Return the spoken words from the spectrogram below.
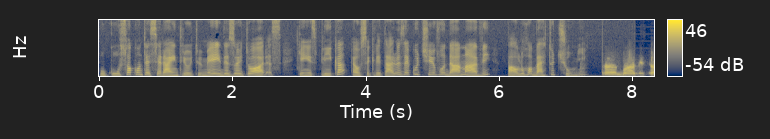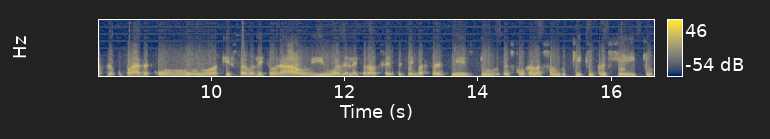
O curso acontecerá entre 8h30 e 18 horas. Quem explica é o secretário executivo da AMAVE, Paulo Roberto Tchumi. A MAV está preocupada com a questão eleitoral e o ano eleitoral sempre tem bastantes dúvidas com relação do que, que o prefeito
